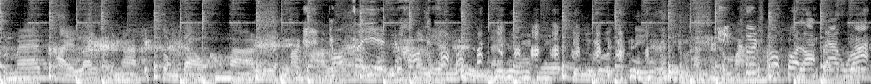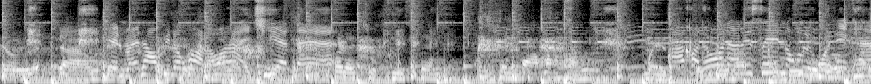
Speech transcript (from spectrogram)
คุณแม่ขายไร่ชนะส่งดาวเข้ามาเรียนมหาลัยมาเรียนอยู่ในกรุงเทพยูนิเวอร์ซิตี้ที่ทันสมัยคือท้องหัวเราะดังมากโดยเลือดดาวเห็นไหมท้องพี่นกบอกแล้วว่าหายเครียดนะก็เลยถูกพรีเซนต์เป็นดาวมหาลัยไม่ป้าขอโทษนะลิซซี่นมหรือหัวเด็กฮะ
